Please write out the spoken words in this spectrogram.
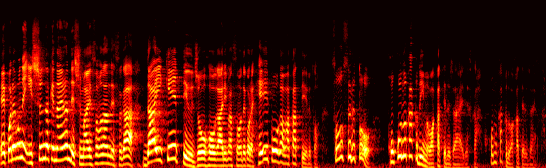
えー、これもね、一瞬だけ悩んでしまいそうなんですが、台形っていう情報がありますので、これ平行が分かっていると。そうすると、ここの角度今分かってるじゃないですか。ここの角度分かってるじゃないですか。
